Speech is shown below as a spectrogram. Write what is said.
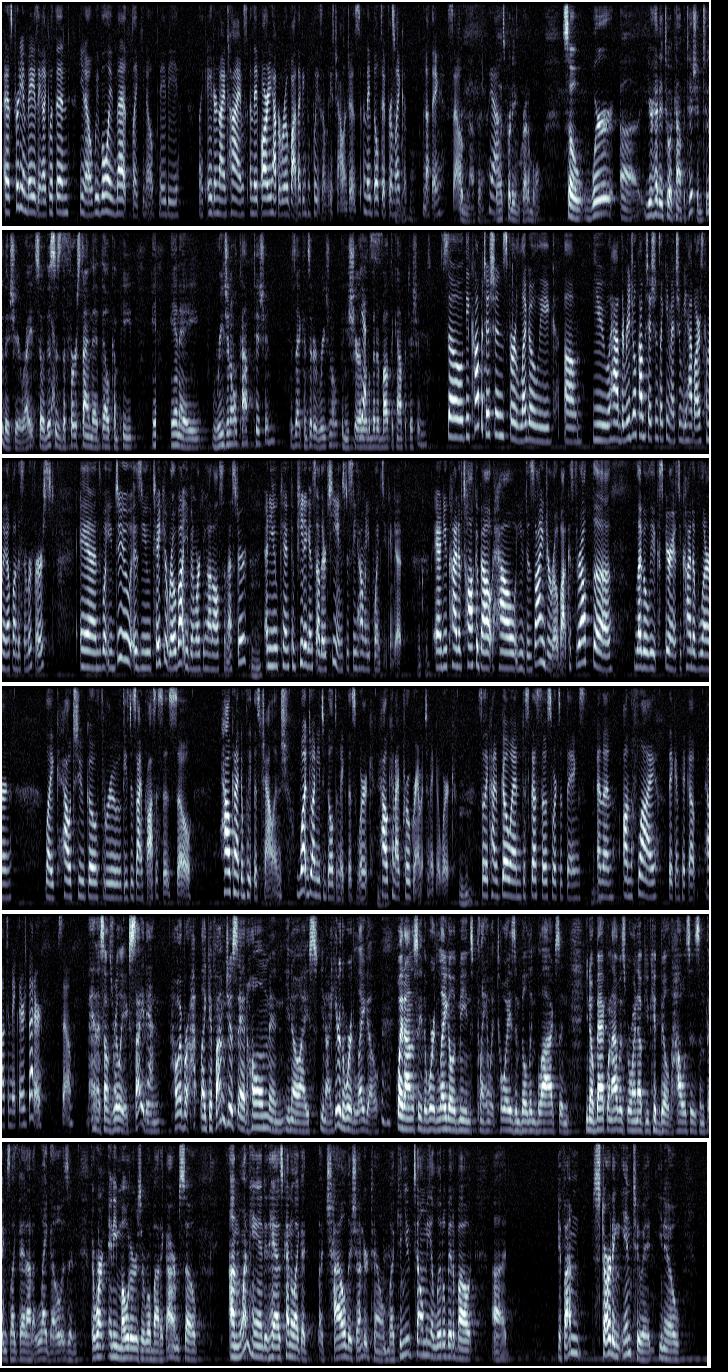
And it's pretty amazing. Like within, you know, we've only met like, you know, maybe like eight or nine times, and they've already have a robot that can complete some of these challenges. And they built it from like nothing. So From nothing. Yeah. That's pretty incredible. So we're, uh, you're headed to a competition too this year, right? So this is the first time that they'll compete in, in a regional competition? Is that considered regional? Can you share a little bit about the competitions? So the competitions for Lego League, um, you have the regional competitions, like you mentioned. We have ours coming up on December 1st. And what you do is you take your robot you've been working on all semester, mm-hmm. and you can compete against other teams to see how many points you can get. Okay. And you kind of talk about how you designed your robot, because throughout the Lego League experience, you kind of learn like how to go through these design processes. So how can I complete this challenge? What do I need to build to make this work? Mm-hmm. How can I program it to make it work? Mm-hmm. So they kind of go in, discuss those sorts of things, and then on the fly, they can pick up how to make theirs better. So Man, that sounds really exciting. However, like if I'm just at home and you know I you know I hear the word Lego, quite honestly, the word Lego means playing with toys and building blocks. And you know, back when I was growing up, you could build houses and things like that out of Legos, and there weren't any motors or robotic arms. So, on one hand, it has kind of like a, a childish undertone. But can you tell me a little bit about uh, if I'm starting into it, you know,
